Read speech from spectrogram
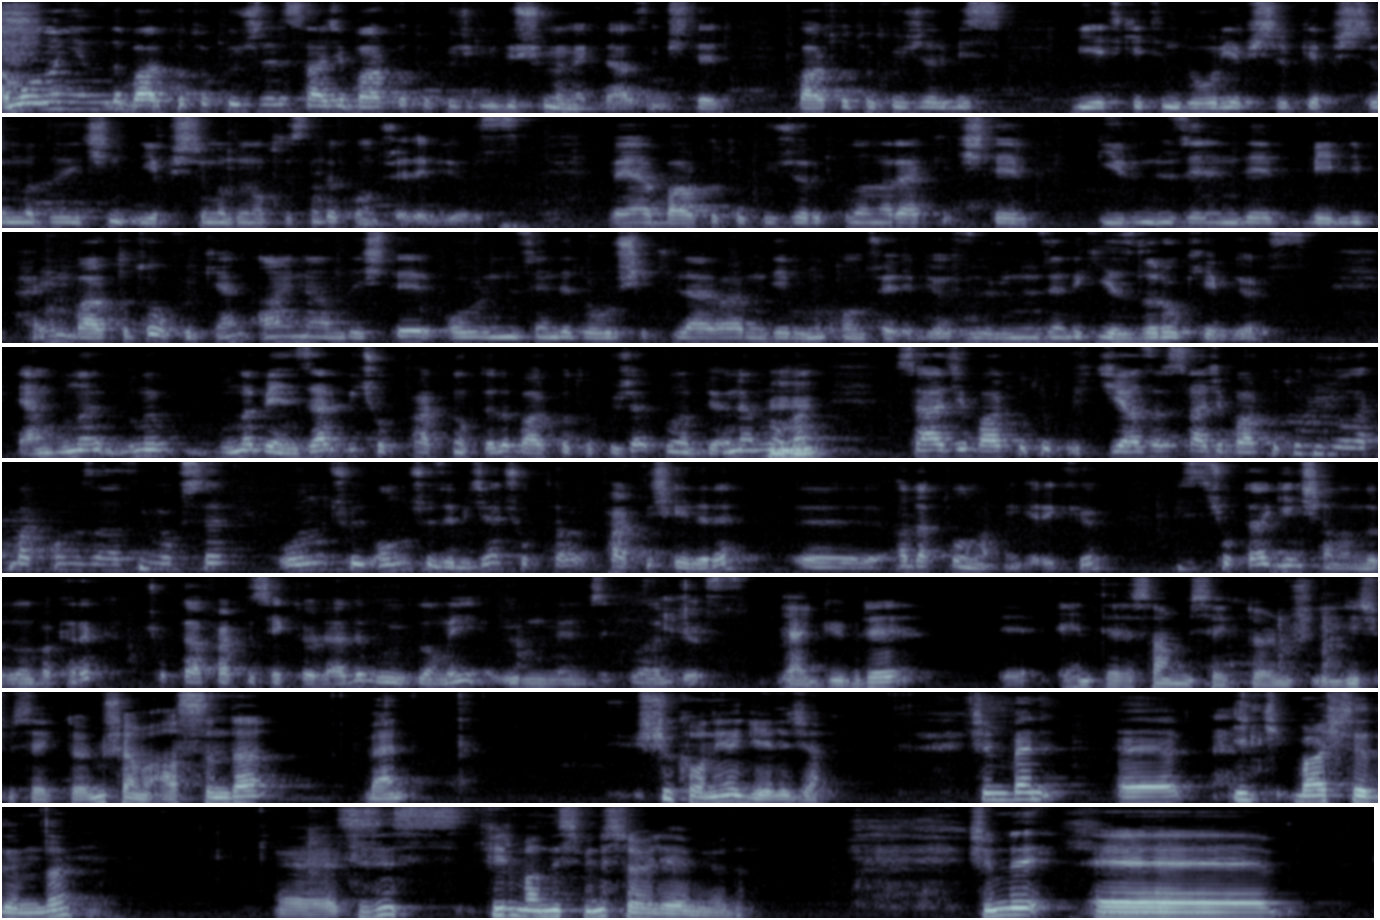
Ama onun yanında barkod okuyucuları sadece barkod okuyucu gibi düşünmemek lazım. İşte barkod okuyucuları biz bir etiketin doğru yapıştırıp yapıştırılmadığı için yapıştırılmadığı noktasında da kontrol edebiliyoruz. Veya barkod okuyucuları kullanarak işte bir ürün üzerinde belli hem barkodu okurken aynı anda işte o ürünün üzerinde doğru şekiller var mı diye bunu kontrol edebiliyoruz. Ürünün üzerindeki yazıları okuyabiliyoruz. Yani buna buna buna benzer birçok farklı noktada barkod okuyucular kullanabiliyor. Önemli Hı hı. olan sadece barkod okuyucu, cihazlara sadece barkod okuyucu olarak mı bakmamız lazım yoksa onu, çö- onu çözebileceği çok daha farklı şeylere e, adapte olmak gerekiyor? Biz çok daha geniş anlamda buna bakarak çok daha farklı sektörlerde bu uygulamayı, ürünlerimizi kullanabiliyoruz. Yani gübre enteresan bir sektörmüş, ilginç bir sektörmüş ama aslında ben şu konuya geleceğim. Şimdi ben e, ilk başladığımda e, sizin firmanın ismini söyleyemiyordum. Şimdi e,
